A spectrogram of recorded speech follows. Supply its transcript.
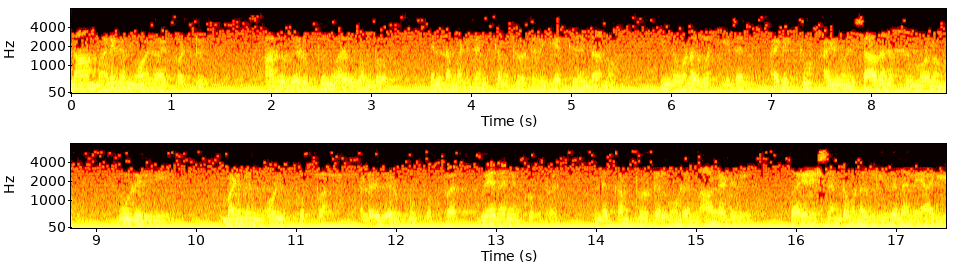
நாம் மனிதன் நோய்வாய்ப்பட்டு ஆக வெறுப்பு நுழைவு கொண்டோ எந்த மனிதன் கம்ப்யூட்டரை இயக்குகின்றானோ இந்த உணர்வு இதன் அடிக்கும் அழிவின் சாதனத்தின் மூலம் ஊடுருவி மனிதன் நோய் கொப்ப அல்லது வெறுப்புக்கொப்ப வேதனைக்கொப்ப இந்த கம்ப்யூட்டர்களுடைய நாளடைவில் வைரஸ் என்ற உணர்வு இதநிலையாகி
